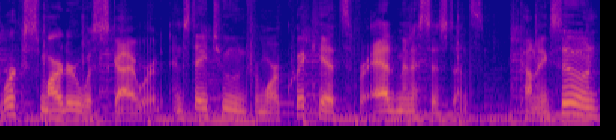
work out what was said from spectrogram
Work smarter with Skyward and stay tuned for more quick hits for admin assistance. Coming soon!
